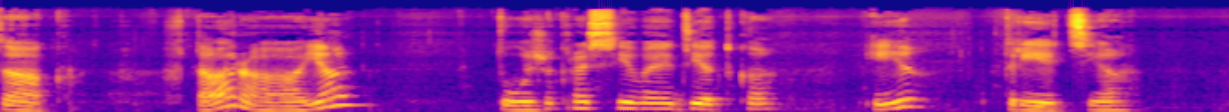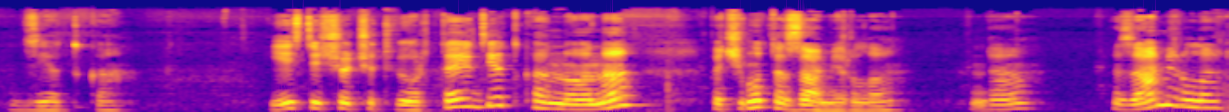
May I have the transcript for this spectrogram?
Так, вторая, тоже красивая детка. И третья детка. Есть еще четвертая детка, но она почему-то замерла. Да, замерла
